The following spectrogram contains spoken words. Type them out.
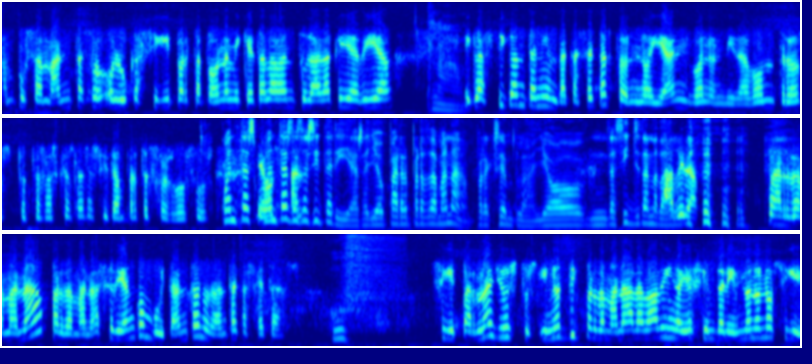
vam posar mantes o, o el que sigui per tapar una miqueta la ventolada que hi havia. Clar. I clar, sí que en tenim de casetes, però no hi ha ni, bueno, ni de bon tros totes les que es necessiten per tots els gossos. Quantes, Llavors, quantes necessitaries, allò, per, per demanar, per exemple? Allò, mm, desig de Nadal. A veure, per demanar, per demanar serien com 80 o 90 casetes. Uf, O sigui, per anar justos. I no et dic per demanar de va, vinga, ja així en tenim. No, no, no, o sigui,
